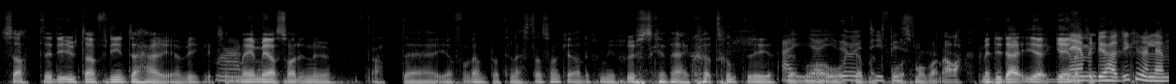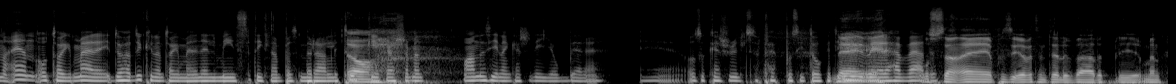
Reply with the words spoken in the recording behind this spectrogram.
Så att det är utanför, det är ju inte här i Övik liksom. Nej, Men, okej. men jag sa det nu att eh, jag får vänta till nästa Svenska rally för min fru ska iväg och jag tror inte det är jättebra Aj, aj, var att åka med två typiskt. små barn. Ja, men det där, jag, är Nej men du hade ju kunnat lämna en och tagit med dig, du hade ju kunnat tagit med den minsta till exempel som rallytokig Ja. kanske, men å andra sidan kanske det är jobbigare. Eh, och så kanske du inte är så pepp på att sitta och åka till Nej, Umeå i det här vädret. sen, nej, precis, jag vet inte hur vädret blir, men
